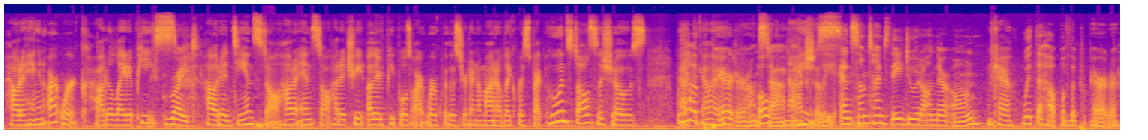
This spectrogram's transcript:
how to hang an artwork how to light a piece Right. how to deinstall how to install how to treat other people's artwork with a certain amount of like respect who installs the shows we at have the a gallery? preparator on Oh, staff nice. actually and sometimes they do it on their own okay with the help of the preparator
